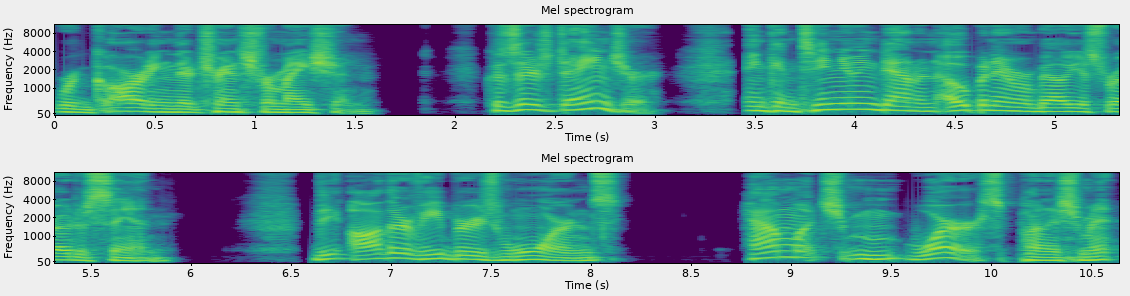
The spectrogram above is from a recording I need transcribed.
regarding their transformation because there's danger in continuing down an open and rebellious road of sin. The author of Hebrews warns how much worse punishment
